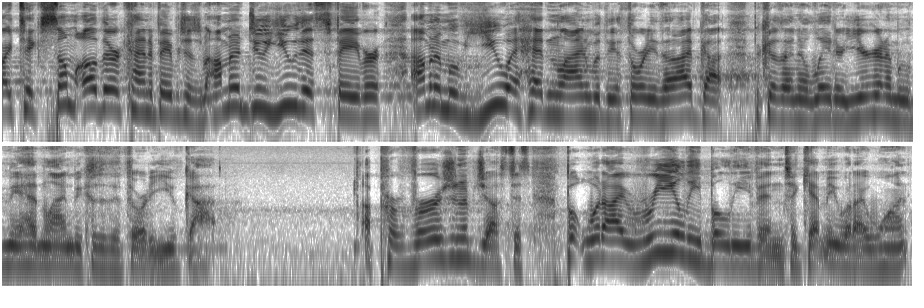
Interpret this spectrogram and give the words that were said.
I take some other kind of favoritism. I'm going to do you this favor. I'm going to move you ahead in line with the authority that I've got because I know later you're going to move me ahead in line because of the authority you've got. A perversion of justice. But what I really believe in to get me what I want,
